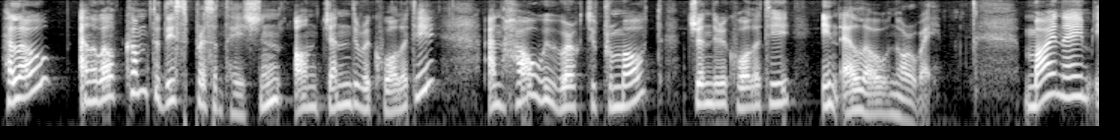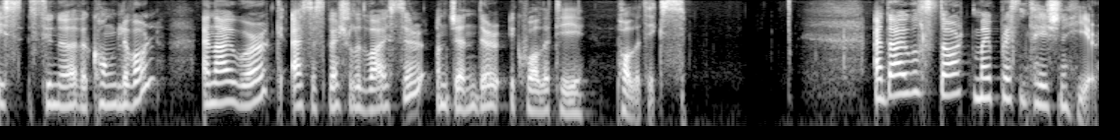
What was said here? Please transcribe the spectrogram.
Hello, and welcome to this presentation on gender equality and how we work to promote gender equality in LO Norway. My name is Synnøve Konglevoll, and I work as a special advisor on gender equality politics. And I will start my presentation here.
